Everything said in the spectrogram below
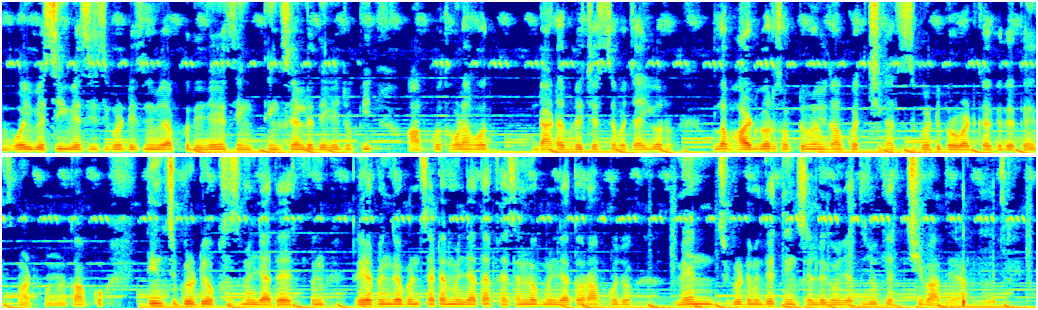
वही बेसिक बेसिक सिक्योरिटी इसमें भी आपको दी जाएगी। थिंक सेल्ड दी गई जो कि आपको थोड़ा बहुत डाटा ब्रेचेस से बचाएगी और मतलब हार्डवेयर और सॉफ्टवेयर का आपको अच्छी खासी सिक्योरिटी प्रोवाइड करके देते हैं स्मार्टफ़ोन में। तो आपको तीन सिक्योरिटी ऑप्शन मिल जाते हैं रियर फिंगरप्रिंट सेटअप मिल जाता है फ़ैशन लॉक मिल जाता है और आपको जो मेन सिक्योरिटी मिलती है थिंक सेल्ड की मिल जाती है, जो कि अच्छी बात है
